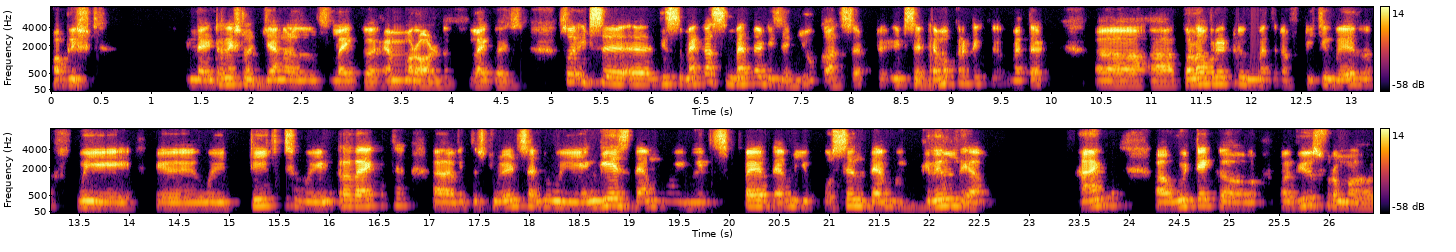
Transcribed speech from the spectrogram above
published in the international journals like uh, Emerald, likewise. So it's uh, this MECAS method is a new concept. It's a democratic method, uh, collaborative method of teaching where we uh, we teach, we interact uh, with the students, and we engage them, we, we inspire them, you question them, we grill them, and uh, we take uh, views from uh,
